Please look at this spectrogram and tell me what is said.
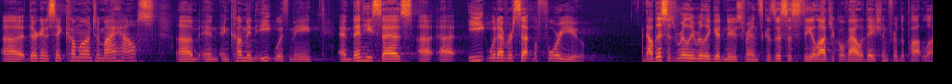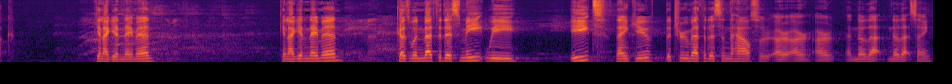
Uh, they're going to say, Come on to my house um, and, and come and eat with me. And then he says, uh, uh, Eat whatever set before you. Now, this is really, really good news, friends, because this is theological validation for the potluck. Can I get an amen? amen. Can I get an amen? Because when Methodists meet, we eat. Thank you. The true Methodists in the house are, are, are, are know, that, know that saying.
